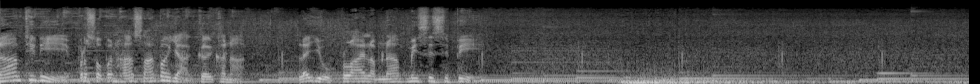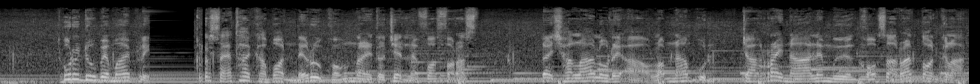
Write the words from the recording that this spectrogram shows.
น้ำที่นี่ประสบปัญหาสารบางอย่างเกินขนาด และอยู่ปลายลำน้ำมิสซิสซิปปี ทุกฤดูใบไม้ผลิกระแสธาตุคาร์บอนในรูปของไนโตรเจนและฟอสฟอรัส ได้ชะล้าลงในอ่าวลำน้ำอุ่น จากไร่นาและเมืองของสหรัฐตอนกลาง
